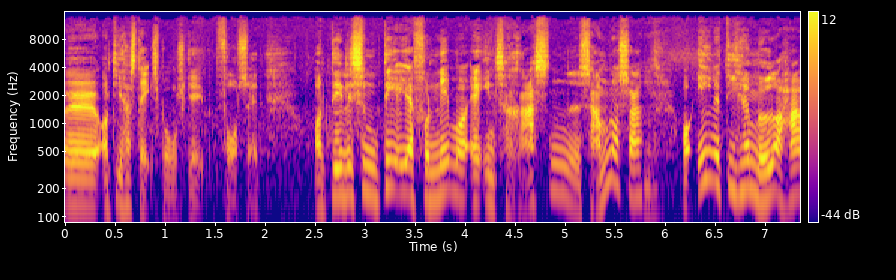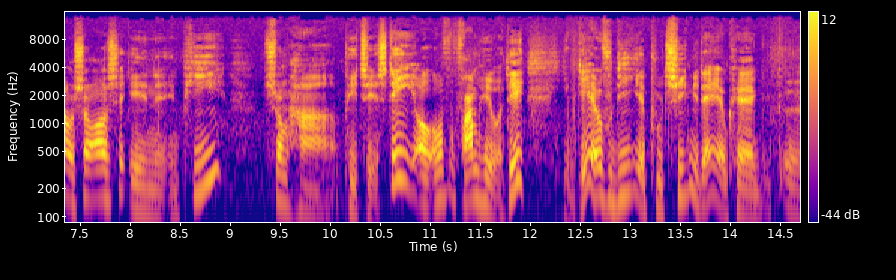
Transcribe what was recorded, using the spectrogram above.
øh, og de har statsborgerskab fortsat. Og det er ligesom der, jeg fornemmer, at interessen øh, samler sig. Mm. Og en af de her møder har jo så også en, en pige, som har PTSD, og hvorfor fremhæver det? Jamen det er jo fordi, at politikken i dag jo kan, øh,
